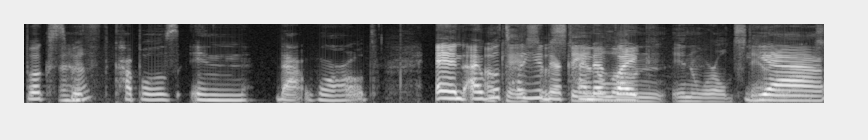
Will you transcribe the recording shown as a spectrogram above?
books Uh-huh. with couples in that world. And I will okay, tell you, so they're kind of like, standalone in-world standalones. yeah,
